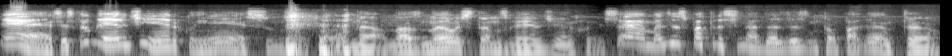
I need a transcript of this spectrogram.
É, vocês estão ganhando dinheiro com isso, não sei o que lá. Não, nós não estamos ganhando dinheiro com isso. É, mas e os patrocinadores, eles não estão pagando? Então,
